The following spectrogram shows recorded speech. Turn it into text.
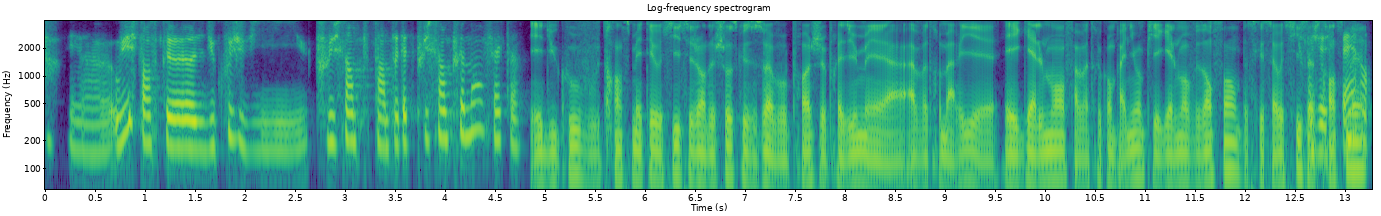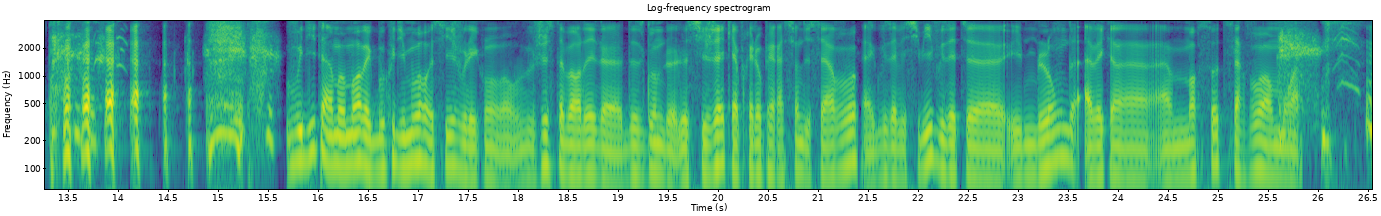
Et euh, oui, je pense que du coup, je vis plus simple, enfin, peut-être plus simplement, en fait. Et du coup, vous transmettez aussi ce genre de choses, que ce soit à vos proches, je présume, et à, votre mari, et, également, enfin, votre compagnon, puis également vos enfants, parce que ça aussi, ça se transmet. vous dites à un moment avec beaucoup d'humour aussi, je voulais juste aborder le, deux secondes le sujet, qu'après l'opération du cerveau euh, que vous avez subi, vous êtes euh, une blonde avec un, morceau de cerveau en moins.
